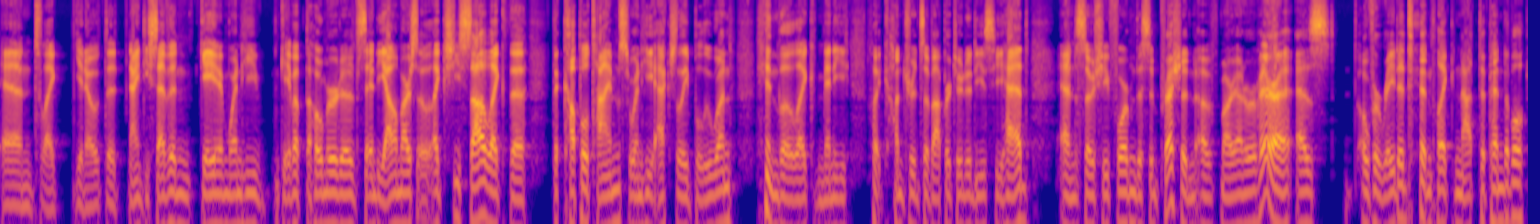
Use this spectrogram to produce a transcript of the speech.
and like you know the 97 game when he gave up the homer to Sandy Alomar. So like she saw like the the couple times when he actually blew one in the like many like hundreds of opportunities he had. And so she formed this impression of Mariano Rivera as overrated and like not dependable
